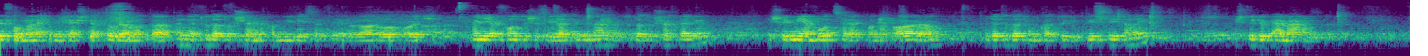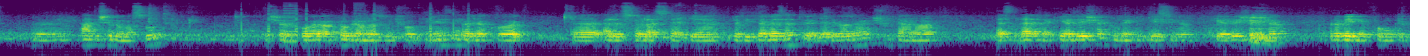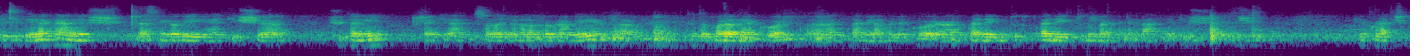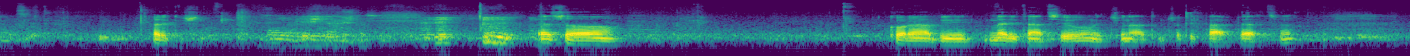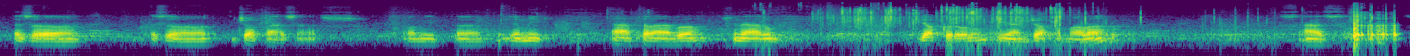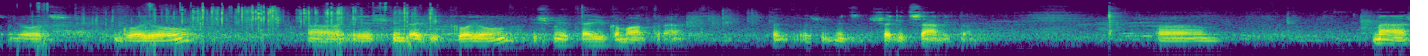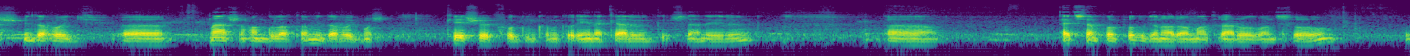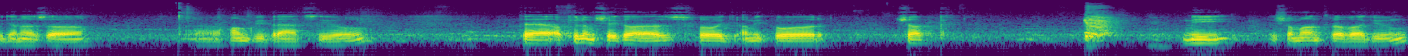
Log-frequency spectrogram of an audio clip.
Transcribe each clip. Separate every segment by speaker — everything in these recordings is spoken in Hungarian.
Speaker 1: ő fog ma nekünk este programot tartani, a tudatosságnak a művészetéről, arról, hogy mennyire fontos az életünkben, hogy tudatosak legyünk, és hogy milyen módszerek vannak arra, hogy a tudatunkat tudjuk tisztítani, és tudjuk emelni. Át is adom a szót, és akkor a program az úgy fog kinézni, hogy akkor először lesz egy rövid bevezető, egy előadás, utána lesz, lehetnek kérdések, mindenki készüljön kérdésekre, akkor a végén fogunk egy picit énekelni, és lesz még a végén egy kis sütemény, senki ne szaladjon el a program végén, ha tudok maradni, akkor remélem, hogy akkor vendégünk, tud, vendégünk tudunk benneteket látni egy kis és akkor át is tudom a szót.
Speaker 2: Hare Ez a korábbi meditáció, amit csináltunk csak egy pár percet, ez a, ez a csapázás, amit uh, ugye mi általában csinálunk, gyakorolunk ilyen japamala, 108 golyó, és mindegyik golyón ismételjük a mantrát. Ez, úgy, mint segít számítani. Más, mint ahogy más a hangulata, mint ahogy most később fogunk, amikor énekelünk és zenélünk. Egy szempontból ugyanarra a mantráról van szó, ugyanaz a hangvibráció, de a különbség az, hogy amikor csak mi és a mantra vagyunk,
